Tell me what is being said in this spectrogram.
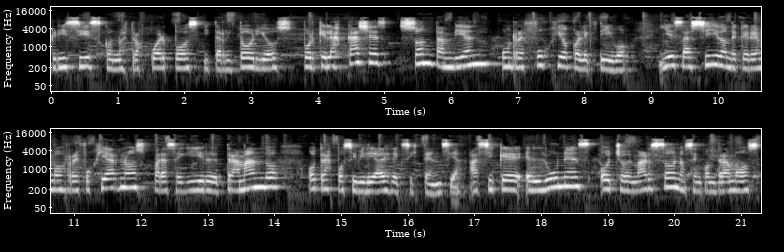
crisis con nuestros cuerpos y territorios, porque las calles son también un refugio colectivo. Y es allí donde queremos refugiarnos para seguir tramando otras posibilidades de existencia. Así que el lunes 8 de marzo nos encontramos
